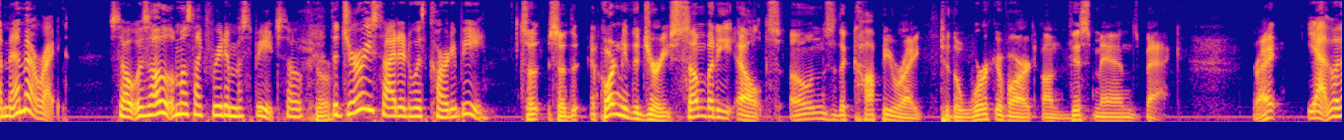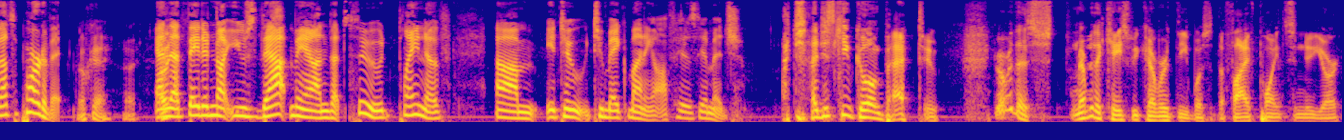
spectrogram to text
Amendment right. So it was al- almost like freedom of speech. So Sure. the jury sided with Cardi B. So, so the, according to the jury, somebody else owns the copyright to the work of art on this man's back, right? Yeah, well, that's a part of it. Okay, right. And that they did not use that man that sued plaintiff um, to to make money off his image. I just, I just keep going back to remember this? Remember the case we covered? The was it the 5Pointz in New York?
